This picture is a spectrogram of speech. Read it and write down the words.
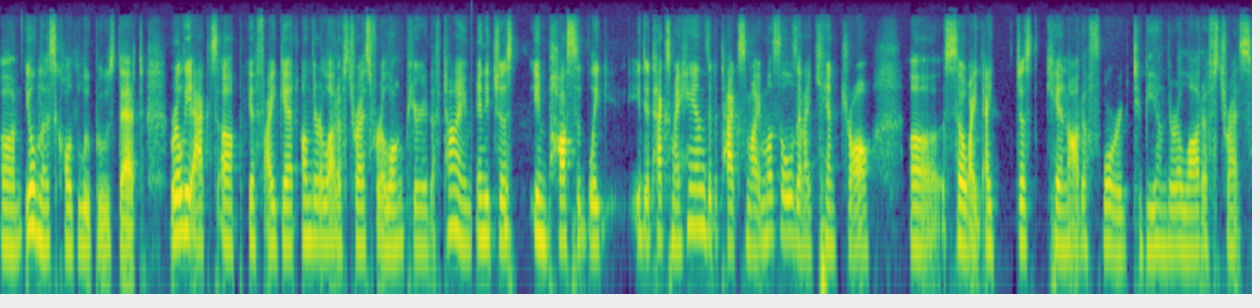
um, illness called lupus that really acts up if I get under a lot of stress for a long period of time. And it just impossibly it attacks my hands, it attacks my muscles, and I can't draw. Uh, so I, I just cannot afford to be under a lot of stress.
